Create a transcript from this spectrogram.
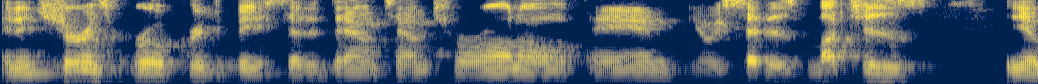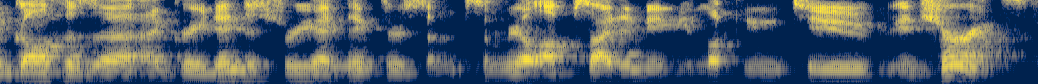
an insurance brokerage based out of downtown Toronto. And you know, he said as much as you know, golf is a, a, great industry. I think there's some some real upside in maybe looking to insurance.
